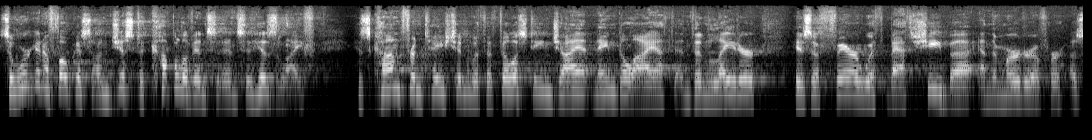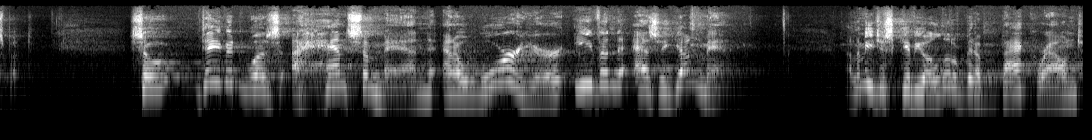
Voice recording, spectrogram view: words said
So we're going to focus on just a couple of incidents in his life his confrontation with a Philistine giant named Goliath, and then later his affair with Bathsheba and the murder of her husband. So, David was a handsome man and a warrior even as a young man. Now, let me just give you a little bit of background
